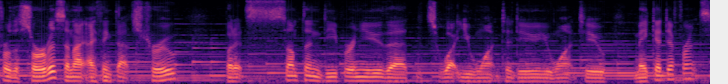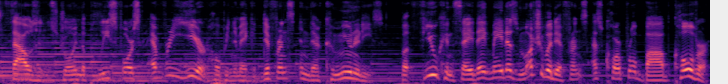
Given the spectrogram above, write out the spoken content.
for the service, and I, I think that's true, but it's something deeper in you that it's what you want to do. You want to make a difference. Thousands join the police force every year hoping to make a difference in their communities. But few can say they've made as much of a difference as Corporal Bob Culver,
